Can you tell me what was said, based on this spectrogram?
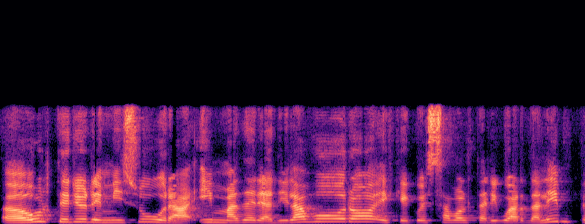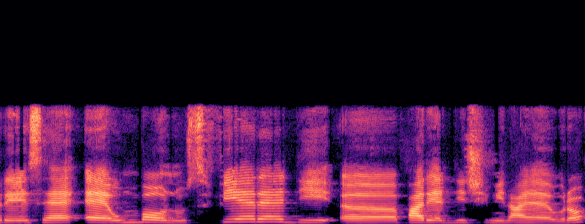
Uh, ulteriore misura in materia di lavoro e che questa volta riguarda le imprese è un bonus fiere di pari a 10.000 euro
